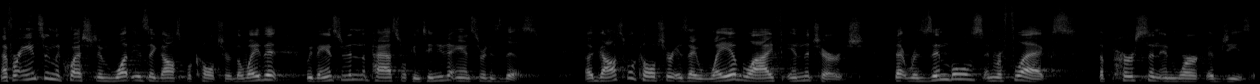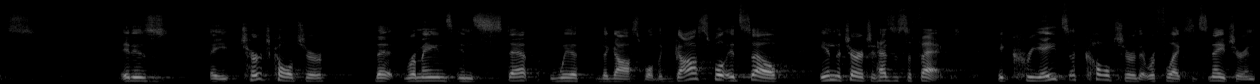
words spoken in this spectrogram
Now, for answering the question, what is a gospel culture? The way that we've answered it in the past, we'll continue to answer it, is this A gospel culture is a way of life in the church that resembles and reflects the person and work of Jesus. It is a church culture that remains in step with the gospel. The gospel itself in the church, it has this effect. It creates a culture that reflects its nature. And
